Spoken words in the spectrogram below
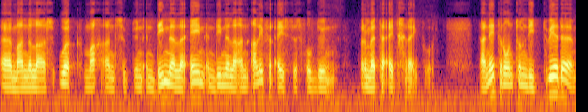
uh, eh, mandelaars ook mag aansoek doen indien hulle en indien hulle aan al die vereistes voldoen permitte uitgereik word. Dan net rondom die tweede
